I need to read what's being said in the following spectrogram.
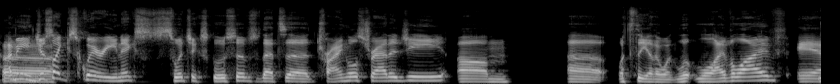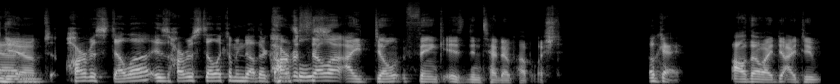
I mean, just Uh, like Square Enix Switch exclusives, that's a triangle strategy. Um, uh, what's the other one? Li- Live Alive and Yeah. Harvestella. Is Harvestella coming to other consoles? Harvestella, I don't think is Nintendo published. Okay, Although I, do- I do,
